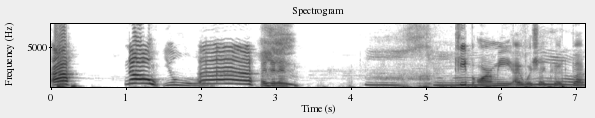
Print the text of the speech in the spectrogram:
Ah! No! you will win. Ah! I didn't. Keep army. I wish I could, but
